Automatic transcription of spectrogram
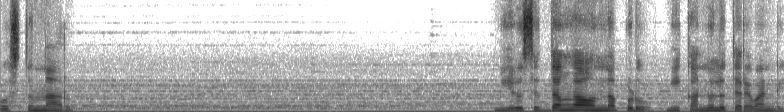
వస్తున్నారు. మీరు సిద్ధంగా ఉన్నప్పుడు మీ కన్నులు తెరవండి.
